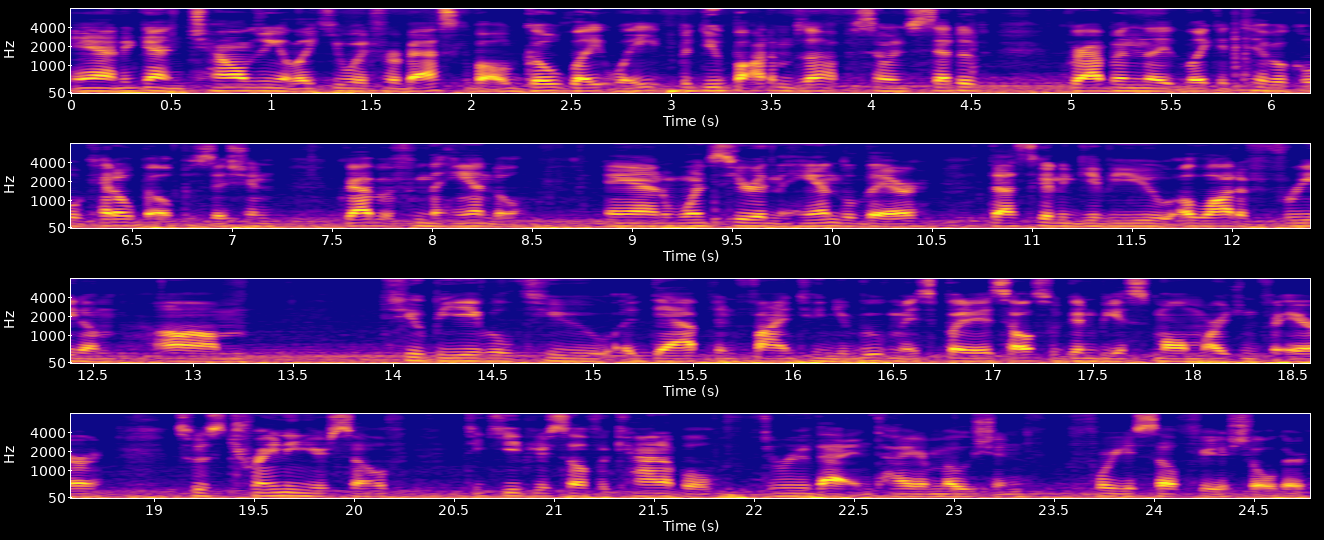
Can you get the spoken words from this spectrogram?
And again, challenging it like you would for basketball. Go lightweight, but do bottoms up. So instead of grabbing the like a typical kettlebell position, grab it from the handle. And once you're in the handle there, that's going to give you a lot of freedom um, to be able to adapt and fine tune your movements. But it's also going to be a small margin for error. So it's training yourself to keep yourself accountable through that entire motion for yourself for your shoulder.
